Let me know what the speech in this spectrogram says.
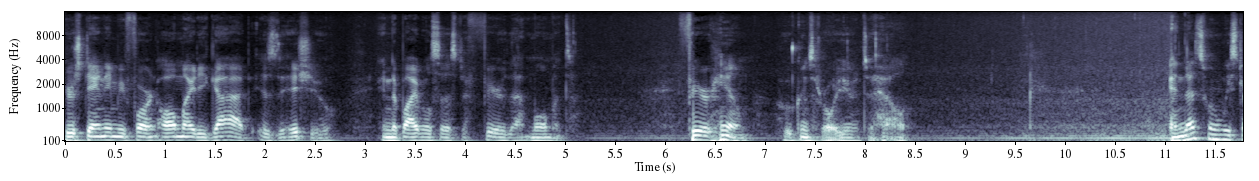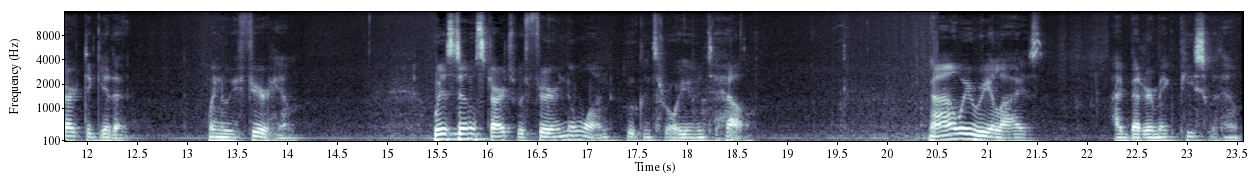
You're standing before an almighty God is the issue, and the Bible says to fear that moment. Fear him who can throw you into hell. And that's when we start to get it, when we fear him. Wisdom starts with fearing the one who can throw you into hell. Now we realize I better make peace with him.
